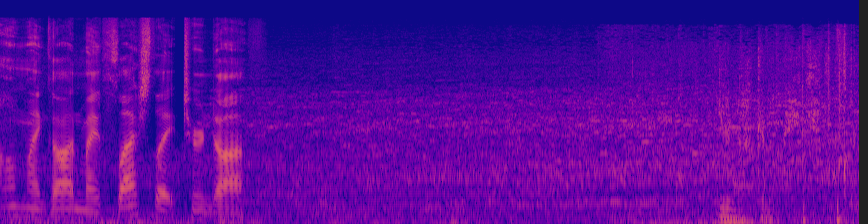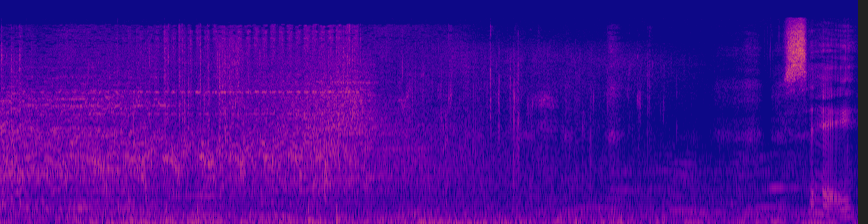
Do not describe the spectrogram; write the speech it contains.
Oh my god, my flashlight turned off. You're not gonna make it. You say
